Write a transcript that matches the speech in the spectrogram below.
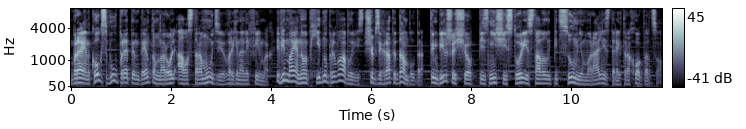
Брайан Кокс був претендентом на роль Алстера Муді в оригінальних фільмах. Він має необхідну привабливість, щоб зіграти Дамблдора. Тим більше, що пізніші історії ставили під сумнів моральність директора Хогвартсу.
